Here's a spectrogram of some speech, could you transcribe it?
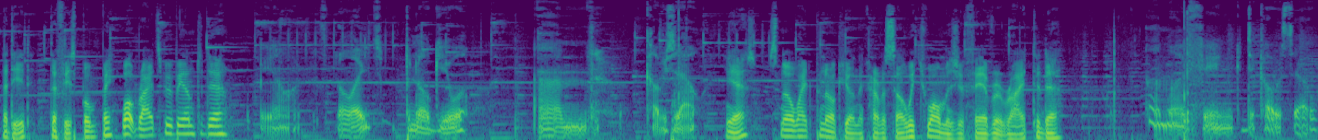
They did. The fist bump me. What rides have we been on today? Beyond Snow White, Pinocchio, and Carousel. Yes, Snow White, Pinocchio, and the Carousel. Which one was your favourite ride today? And I think the Carousel.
